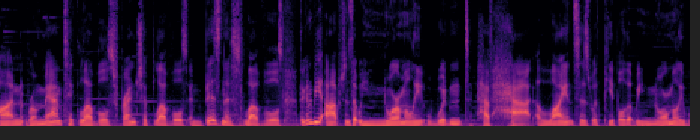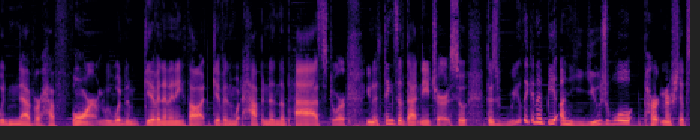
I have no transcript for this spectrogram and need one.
on romantic levels, friendship levels, and business levels, they're going to be options that we normally wouldn't have had. Alliances with people that we normally would never have formed. We wouldn't have given it any thought given what happened in the past or, you know, things of that nature. So there's really going to be unusual partnerships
